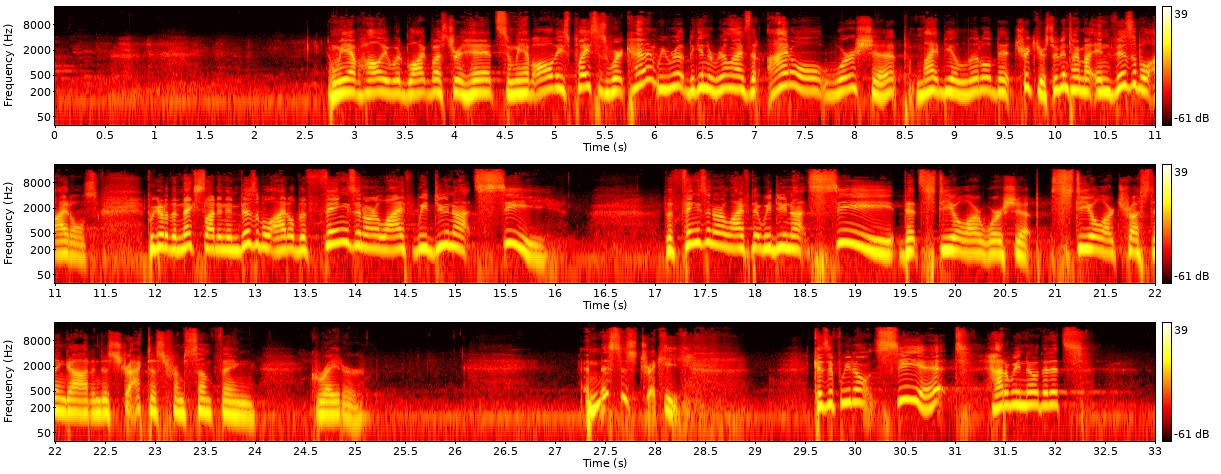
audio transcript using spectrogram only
And we have Hollywood blockbuster hits, and we have all these places where it kind of we re- begin to realize that idol worship might be a little bit trickier. So we've been talking about invisible idols. We go to the next slide, an invisible idol, the things in our life we do not see the things in our life that we do not see that steal our worship, steal our trust in God, and distract us from something greater. And this is tricky. Because if we don't see it, how do we know that it's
